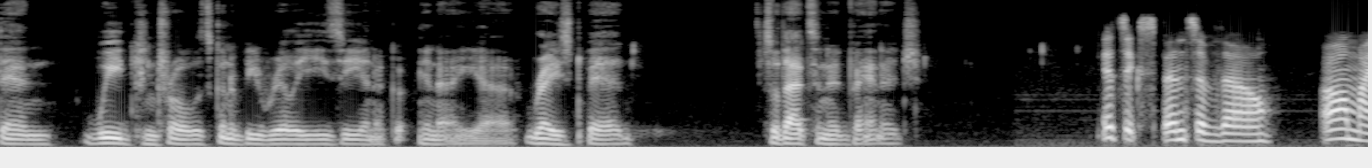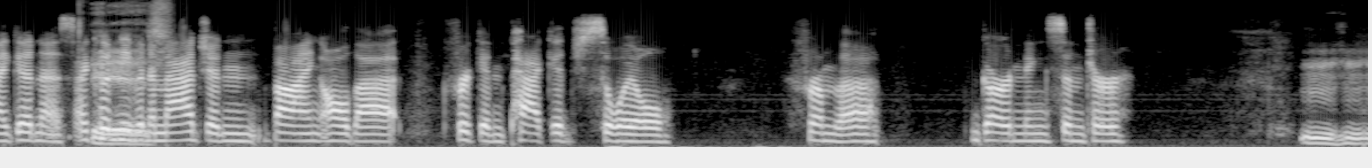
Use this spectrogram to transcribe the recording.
then weed control is going to be really easy in a in a uh, raised bed. So that's an advantage. It's expensive though. Oh my goodness. I couldn't even imagine buying all that freaking packaged soil from the gardening center. hmm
